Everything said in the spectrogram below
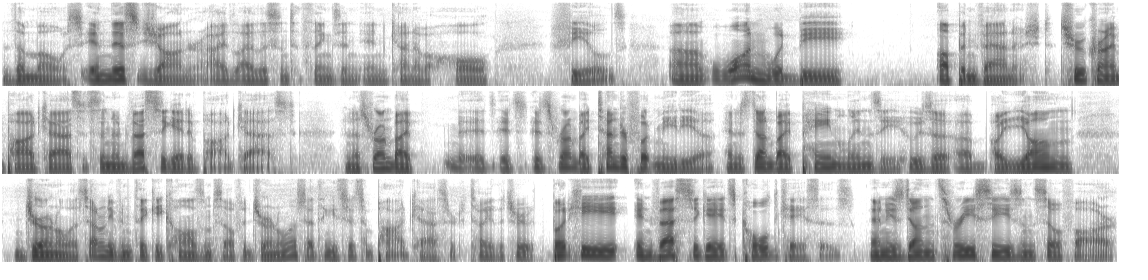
the most in this genre, I, I listen to things in, in kind of all fields. Um, one would be Up and Vanished, true crime podcast. It's an investigative podcast, and it's run by it, it's it's run by Tenderfoot Media, and it's done by Payne Lindsay, who's a, a, a young journalist. I don't even think he calls himself a journalist. I think he's just a podcaster, to tell you the truth. But he investigates cold cases, and he's done three seasons so far.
